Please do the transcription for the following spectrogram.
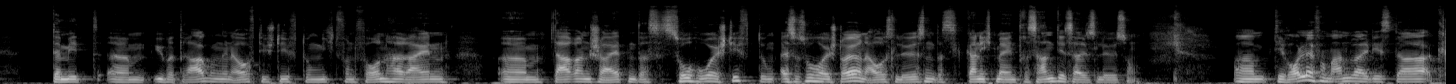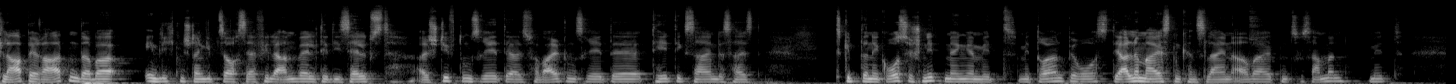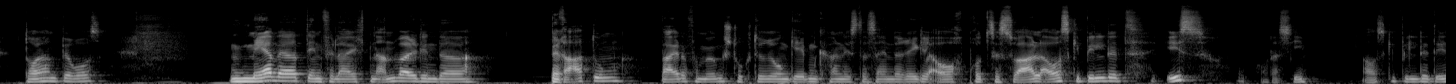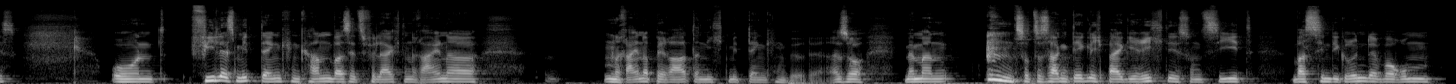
damit ähm, Übertragungen auf die Stiftung nicht von vornherein ähm, daran scheitern, dass so hohe Stiftung, also so hohe Steuern auslösen, dass es gar nicht mehr interessant ist als Lösung. Ähm, die Rolle vom Anwalt ist da klar beratend, aber in Liechtenstein gibt es auch sehr viele Anwälte, die selbst als Stiftungsräte, als Verwaltungsräte tätig sein. Das heißt, es gibt eine große Schnittmenge mit, mit Treuhandbüros. Die allermeisten Kanzleien arbeiten zusammen mit Treuhandbüros. Ein Mehrwert, den vielleicht ein Anwalt in der Beratung bei der Vermögensstrukturierung geben kann, ist, dass er in der Regel auch prozessual ausgebildet ist oder sie ausgebildet ist und vieles mitdenken kann, was jetzt vielleicht ein reiner, ein reiner Berater nicht mitdenken würde. Also wenn man sozusagen täglich bei Gericht ist und sieht, was sind die Gründe, warum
